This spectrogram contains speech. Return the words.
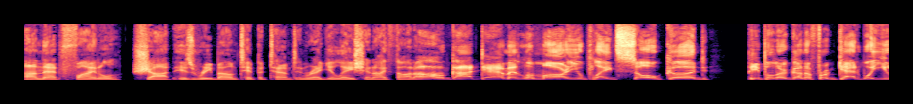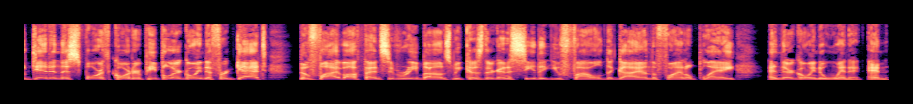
on that final shot, his rebound tip attempt in regulation, I thought, oh, God damn it, Lamar, you played so good. People are going to forget what you did in this fourth quarter. People are going to forget the five offensive rebounds because they're going to see that you fouled the guy on the final play and they're going to win it. And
